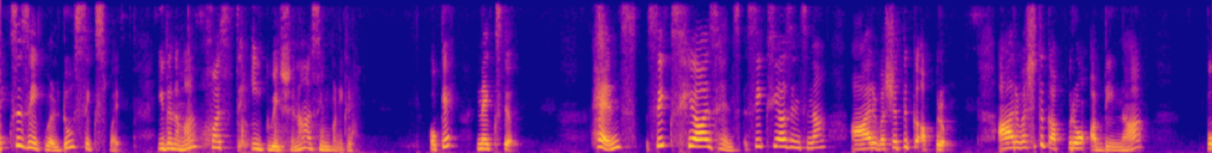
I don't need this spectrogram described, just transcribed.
x is equal to six five இதை நம்ம ஃபர்ஸ்ட் ஈக்குவேஷனாக அசியூம் பண்ணிக்கலாம். Okay next hence six years hence six years ஹென்ஸ்னால் ஆறு வருஷத்துக்கு அப்புறம். ஆறு வருஷத்துக்கு அப்புறம் அப்படின்னா இப்போ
